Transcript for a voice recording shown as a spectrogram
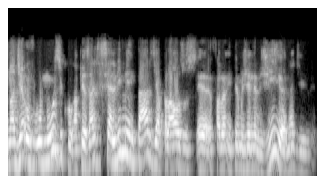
não adianta, o, o músico, apesar de se alimentar de aplausos, é, falando em termos de energia, né, de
